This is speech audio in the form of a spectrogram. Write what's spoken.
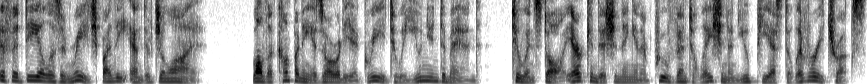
if a deal isn't reached by the end of July. While the company has already agreed to a union demand to install air conditioning and improve ventilation in UPS delivery trucks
